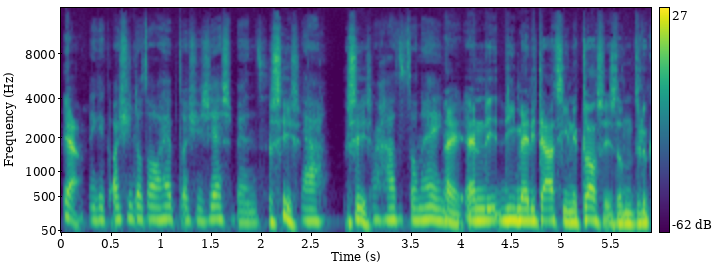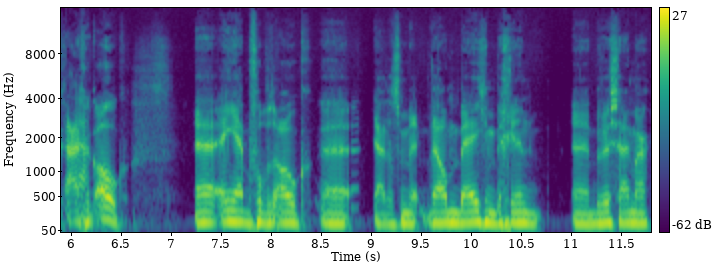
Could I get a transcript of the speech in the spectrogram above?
Ja. Denk ik, als je dat al hebt als je zes bent, Precies, ja, precies. waar gaat het dan heen? Nee, en die, die meditatie in de klas is dat natuurlijk eigenlijk ook. Eh, en je hebt bijvoorbeeld ook, eh, ja, dat is wel een beetje een beginnend eh, bewustzijn, maar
